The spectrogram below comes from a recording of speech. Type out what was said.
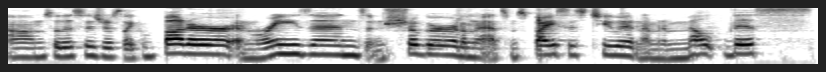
Um, so this is just like butter and raisins and sugar, and I'm gonna add some spices to it, and I'm gonna melt this,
